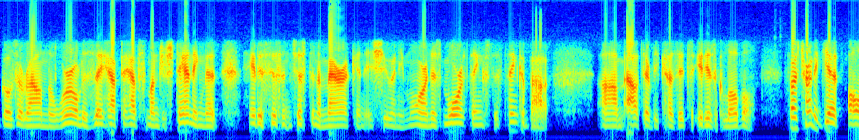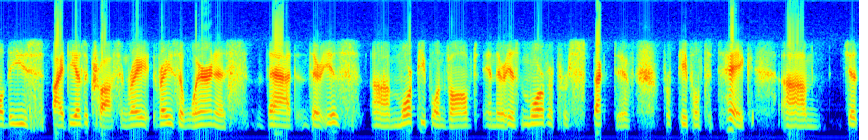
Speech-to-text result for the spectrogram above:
goes around the world is they have to have some understanding that hey this isn't just an American issue anymore and there's more things to think about um, out there because it's it is global. So I was trying to get all these ideas across and raise, raise awareness that there is um, more people involved and there is more of a perspective for people to take um, just,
